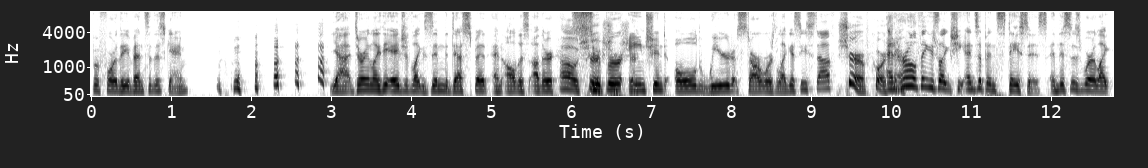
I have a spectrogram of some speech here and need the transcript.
before the events of this game. yeah, during like the age of like Xim the Despot and all this other Oh, sure, super sure, sure. ancient, old, weird Star Wars legacy stuff. Sure, of course. And yeah. her whole thing is like she ends up in stasis, and this is where like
